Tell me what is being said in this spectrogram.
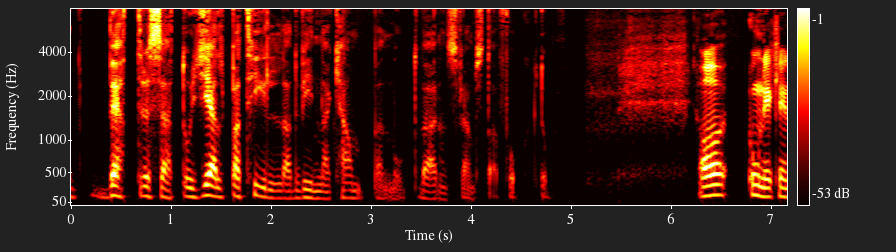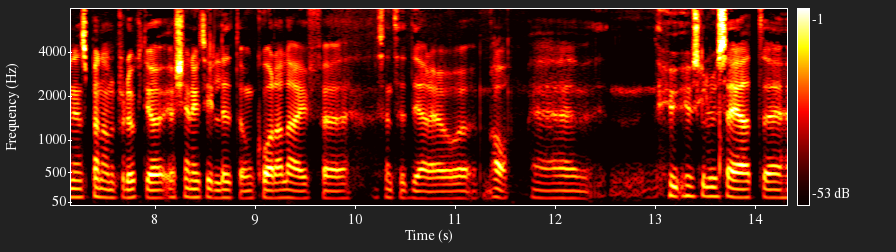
ett bättre sätt att hjälpa till att vinna kampen mot världens främsta folksjukdom. Ja, onekligen en spännande produkt. Jag, jag, känner ju till lite om Cola Life eh, sen tidigare. Och, ja, eh, hur, hur, skulle du säga att eh,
